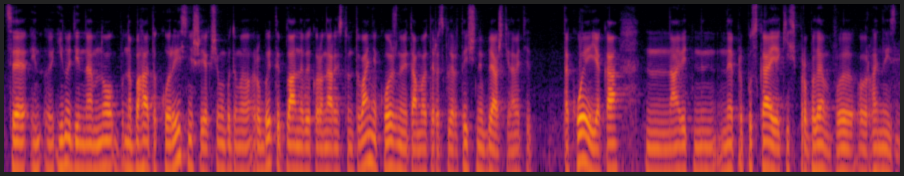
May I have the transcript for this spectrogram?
Це е, іноді нам набагато корисніше, якщо ми будемо робити планове коронарне стентування кожної там атеросклеротичної бляшки, навіть такої, яка навіть не припускає якихось проблем в організмі.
